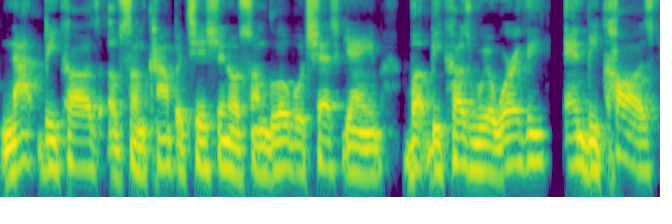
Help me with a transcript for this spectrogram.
not because of some competition or some global chess game, but because we're worthy and because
